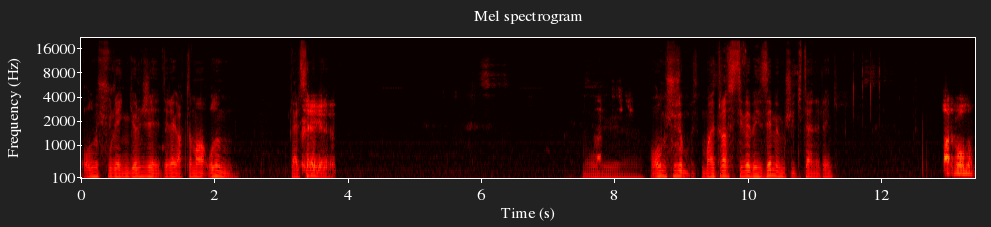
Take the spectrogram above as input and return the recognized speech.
Oğlum şu rengi görünce direkt aklıma oğlum gelsene bir. gelelim. Ne oluyor ya? Oğlum şu Minecraft Steve'e benzemiyormuş iki tane renk. Harbi oğlum.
